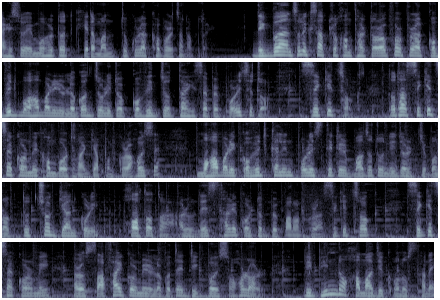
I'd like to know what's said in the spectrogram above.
আহিছোঁ এই মুহূৰ্তত কেইটামান টুকুৰা খবৰ জনাবলৈ। ডিগবৈ আঞ্চলিক ছাত্ৰ সন্থাৰ তৰফৰ পৰা কভিড মহামাৰীৰ লগত জড়িত কভিড যোদ্ধা হিচাপে পৰিচিত চিকিৎসক তথা চিকিৎসা সম্বৰ্ধনা জ্ঞাপন কৰা হৈছে। মহামাৰী কভিডকালীন পৰিস্থিতিৰ মাজতো নিজৰ জীৱনক তুচ্ছ জ্ঞান কৰি সততা আৰু নিষ্ঠাৰে কৰ্তব্য পালন কৰা চিকিৎসক চিকিৎসা কৰ্মী আৰু চাফাই কৰ্মীৰ লগতে ডিগবৈ চহৰৰ বিভিন্ন সামাজিক অনুষ্ঠানে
